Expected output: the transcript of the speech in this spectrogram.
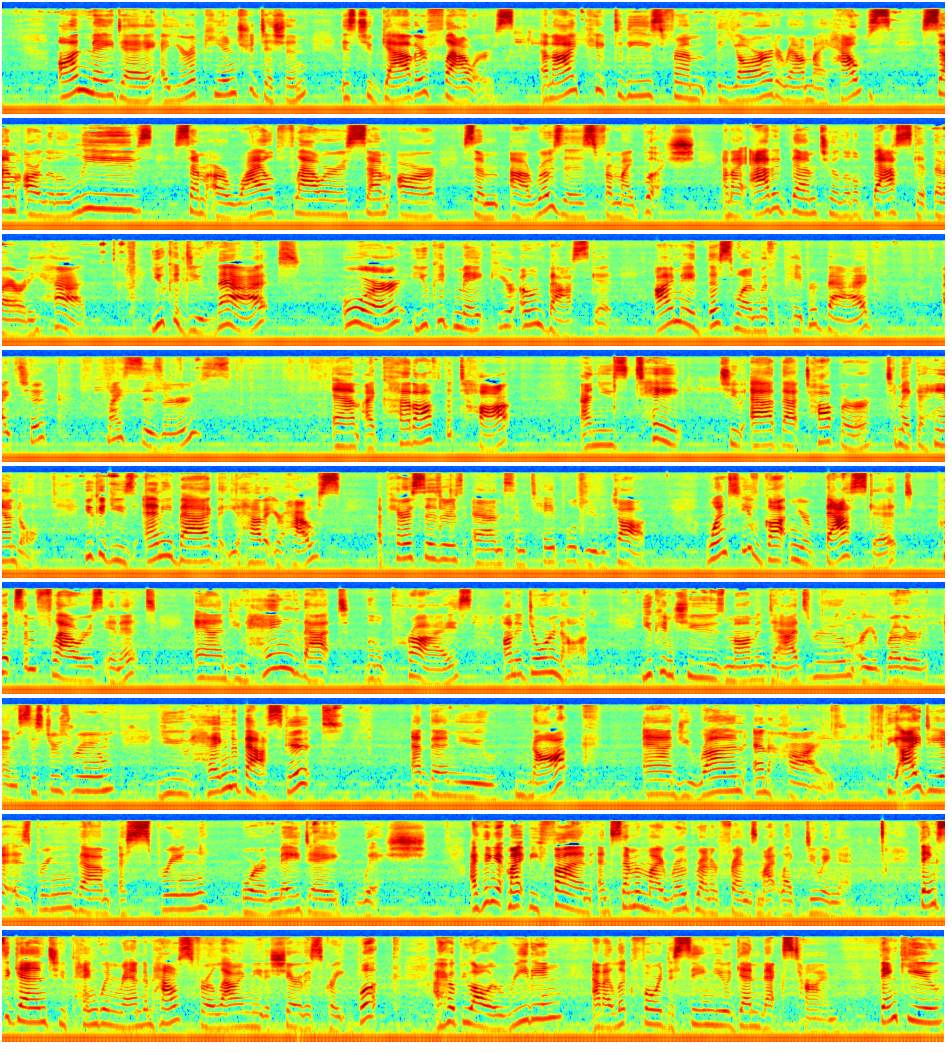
On May Day, a European tradition is to gather flowers and I picked these from the yard around my house. Some are little leaves, some are wildflowers, some are some uh, roses from my bush. And I added them to a little basket that I already had. You could do that, or you could make your own basket. I made this one with a paper bag. I took my scissors and I cut off the top and used tape to add that topper to make a handle. You could use any bag that you have at your house. A pair of scissors and some tape will do the job. Once you've gotten your basket, put some flowers in it and you hang that little prize on a doorknob. You can choose mom and dad's room or your brother and sister's room. You hang the basket and then you knock and you run and hide. The idea is bringing them a spring or a May Day wish. I think it might be fun and some of my Roadrunner friends might like doing it. Thanks again to Penguin Random House for allowing me to share this great book. I hope you all are reading and I look forward to seeing you again next time. Thank you.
